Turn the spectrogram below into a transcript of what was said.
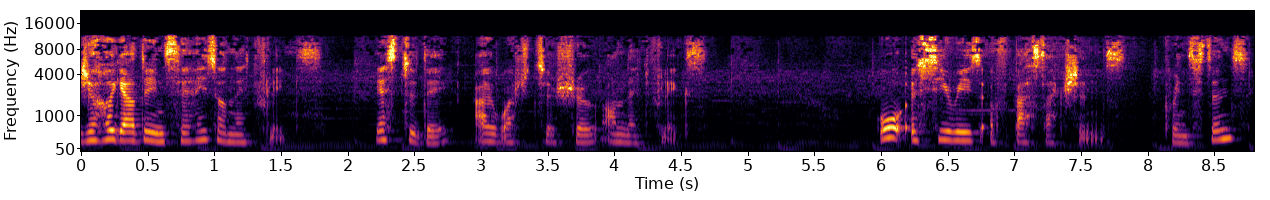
j'ai regardé une série sur Netflix. Yesterday, I watched a show on Netflix. Or a series of past actions. For instance,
